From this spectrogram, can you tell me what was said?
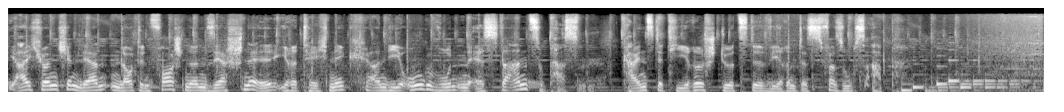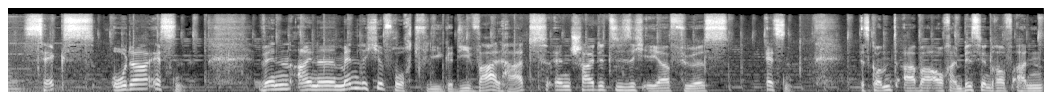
Die Eichhörnchen lernten laut den Forschenden sehr schnell ihre Technik an die ungewohnten Äste anzupassen. Keins der Tiere stürzte während des Versuchs ab. Sex oder Essen? Wenn eine männliche Fruchtfliege die Wahl hat, entscheidet sie sich eher fürs Essen. Es kommt aber auch ein bisschen darauf an,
